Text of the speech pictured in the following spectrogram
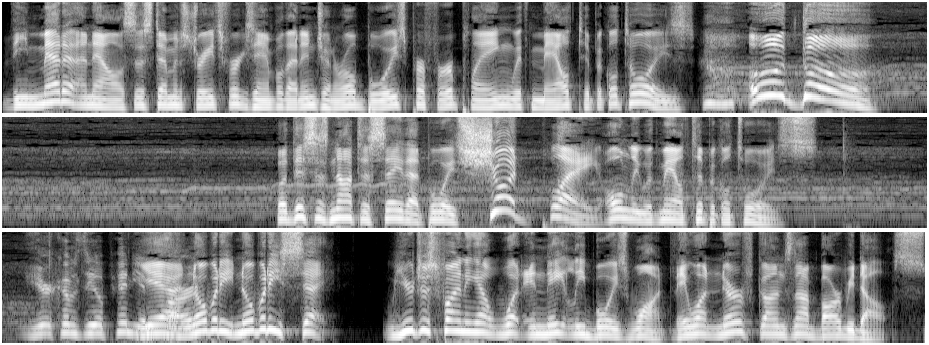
the meta analysis demonstrates, for example, that in general, boys prefer playing with male typical toys. oh, duh! But this is not to say that boys should play only with male typical toys. Here comes the opinion. Yeah, part. nobody nobody say you're just finding out what innately boys want. They want Nerf guns, not Barbie dolls.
